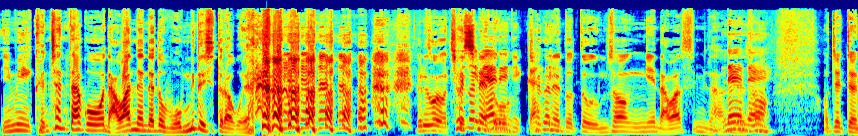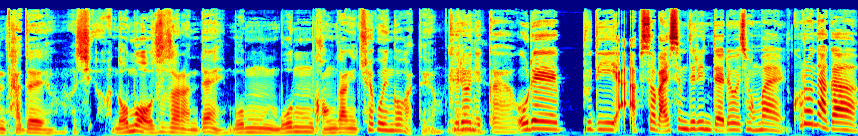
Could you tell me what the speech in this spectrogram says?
이미 괜찮다고 나왔는데도 못 믿으시더라고요. 그리고 최근에도. 최근에도 또 음성이 나왔습니다. 네네. 그래서 어쨌든 다들 시- 너무 어수선한데 몸, 몸 건강이 최고인 것 같아요. 예. 그러니까요. 올해 부디 앞서 말씀드린 대로 정말 코로나가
